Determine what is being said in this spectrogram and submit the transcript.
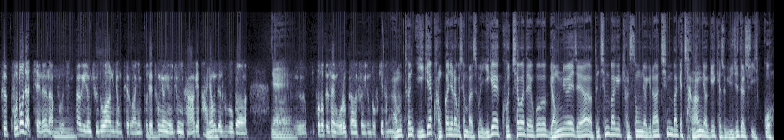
그 구도 자체는 앞으로 음. 친박이 좀 주도하는 형태로 아니면 또 대통령의 의중이 강하게 반영된 후보가 네. 어, 그 포섭 대상에 오를 가능성이 좀 높긴 합니다. 아무튼 이게 관건이라고 지금 말씀을 이게 구체화되고 명료해져야 어떤 친박의 결속력이나 친박의 장악력이 계속 유지될 수 있고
